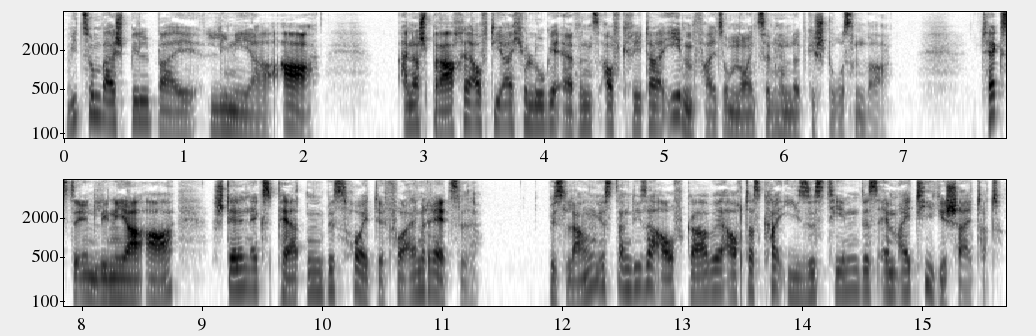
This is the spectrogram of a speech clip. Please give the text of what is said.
Wie zum Beispiel bei Linear A, einer Sprache, auf die Archäologe Evans auf Kreta ebenfalls um 1900 gestoßen war. Texte in Linear A stellen Experten bis heute vor ein Rätsel. Bislang ist an dieser Aufgabe auch das KI-System des MIT gescheitert.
